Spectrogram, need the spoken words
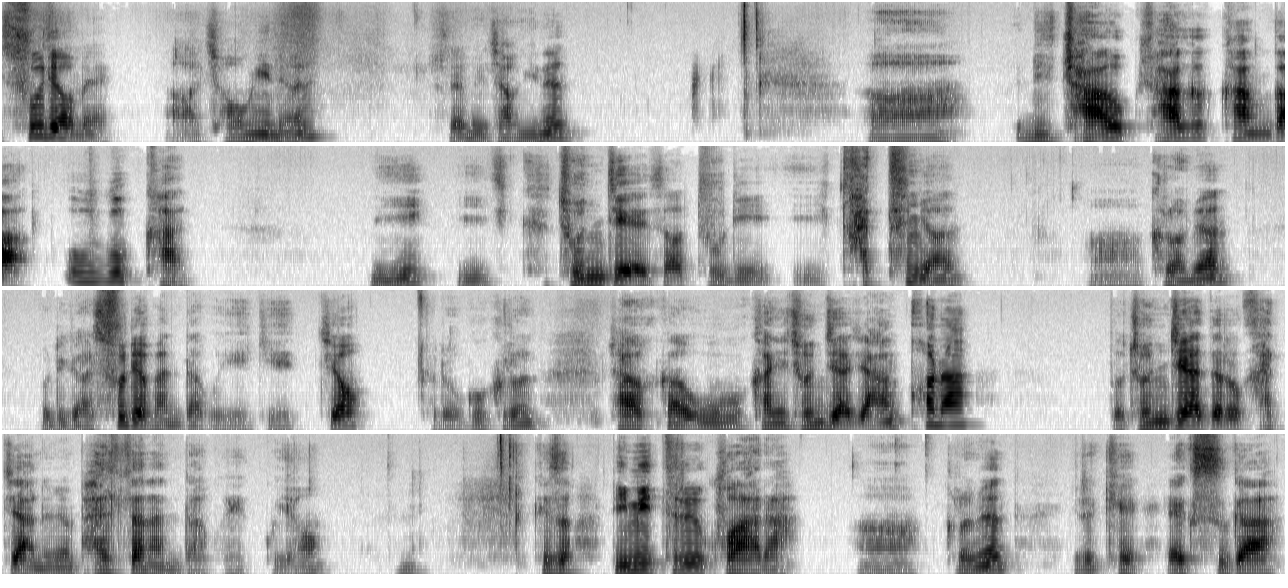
수렴의 어, 정의는 수렴의 정의는 어, 좌극, 좌극한과 우극한이 그 존재에서 둘이 같으면 어, 그러면 우리가 수렴한다고 얘기했죠. 그리고 그런 좌극과 우극한이 존재하지 않거나 또 존재하도록 같지 않으면 발산한다고 했고요. 그래서 리미트를 구하라. 어, 그러면 이렇게 x가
